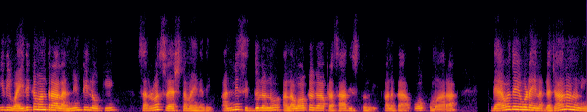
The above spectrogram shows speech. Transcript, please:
ఇది వైదిక మంత్రాలన్నింటిలోకి సర్వశ్రేష్టమైనది. అన్ని సిద్ధులను అలవోకగా ప్రసాదిస్తుంది. కనుక ఓ కుమార దేవదేవుడైన గజాననుని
